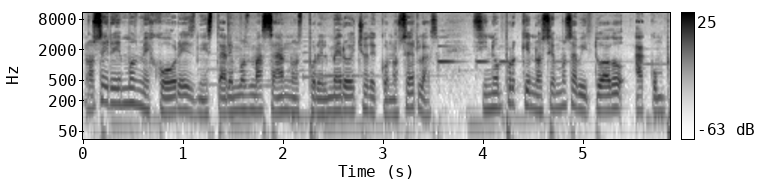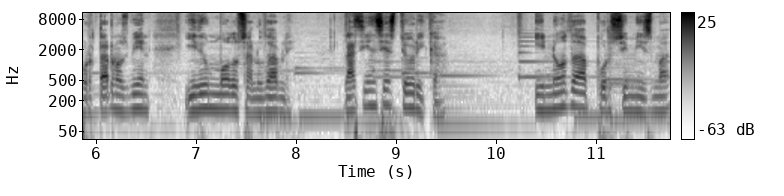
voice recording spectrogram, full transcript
No seremos mejores ni estaremos más sanos por el mero hecho de conocerlas, sino porque nos hemos habituado a comportarnos bien y de un modo saludable. La ciencia es teórica y no da por sí misma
